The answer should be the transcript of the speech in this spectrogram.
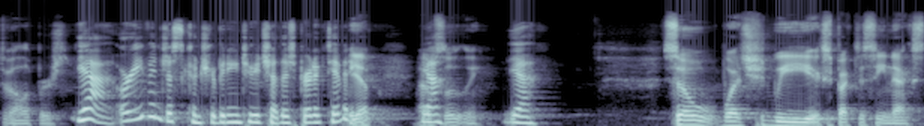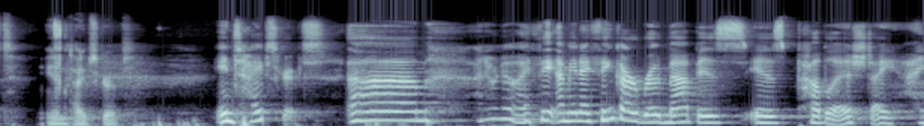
developers. Yeah, or even just contributing to each other's productivity. Yep. Yeah. Absolutely. Yeah. So what should we expect to see next in TypeScript? In TypeScript, um, I don't know. I think. I mean, I think our roadmap is is published. I, I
